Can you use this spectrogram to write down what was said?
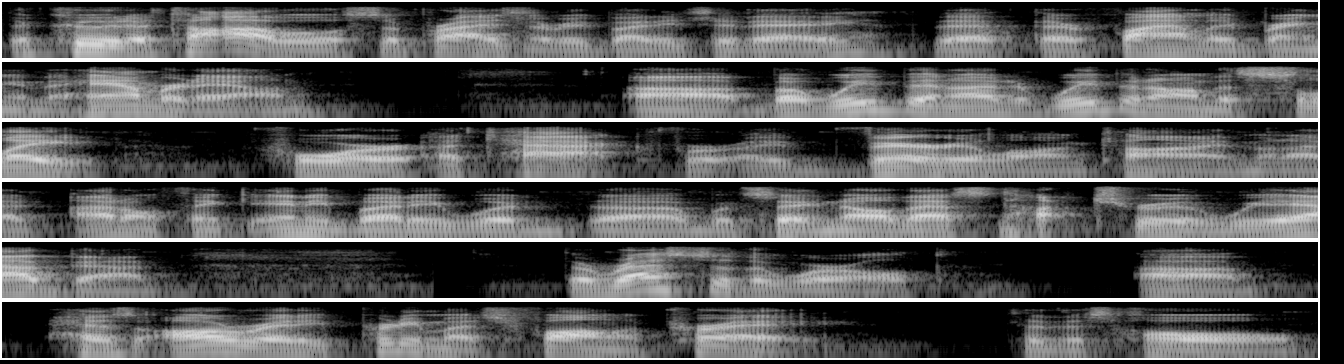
The coup d'état will surprise everybody today that they're finally bringing the hammer down. Uh, but we've been under, we've been on the slate for attack for a very long time, and I, I don't think anybody would uh, would say no, that's not true. We have been. The rest of the world uh, has already pretty much fallen prey to this whole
